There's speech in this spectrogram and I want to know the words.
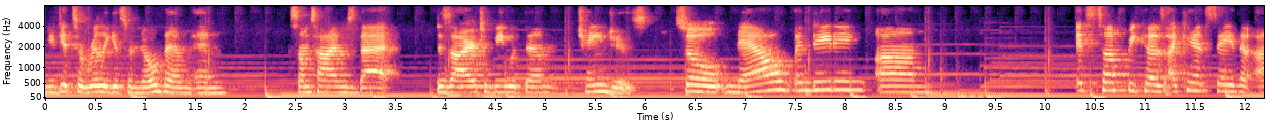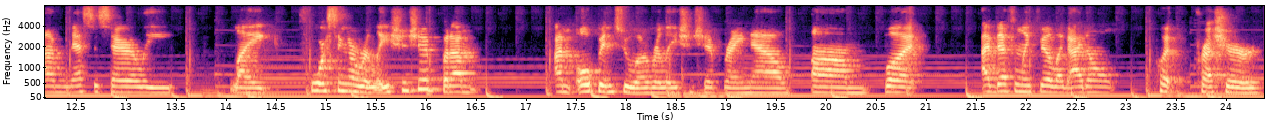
you get to really get to know them and sometimes that desire to be with them changes. So now in dating, um, it's tough because I can't say that I'm necessarily like forcing a relationship, but I'm I'm open to a relationship right now. Um, but I definitely feel like I don't put pressure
